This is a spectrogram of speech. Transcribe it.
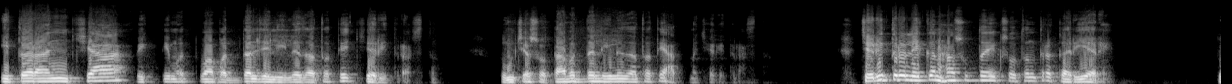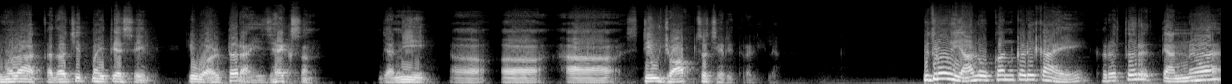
इतरांच्या व्यक्तिमत्वाबद्दल जे लिहिलं जातं ते चरित्र असतं. तुमच्या स्वतःबद्दल लिहिलं जातं ते आत्मचरित्र असतं. चरित्र लेखन हा सुद्धा एक स्वतंत्र करिअर आहे. तुम्हाला कदाचित माहिती असेल की वॉल्टर आयझॅक्सन ज्यांनी स्टीव्ह जॉबचं चरित्र लिहिलं. मित्र या लोकांकडे काय आहे? खरं तर त्यांना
